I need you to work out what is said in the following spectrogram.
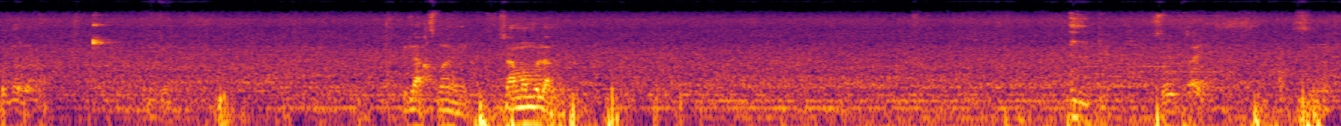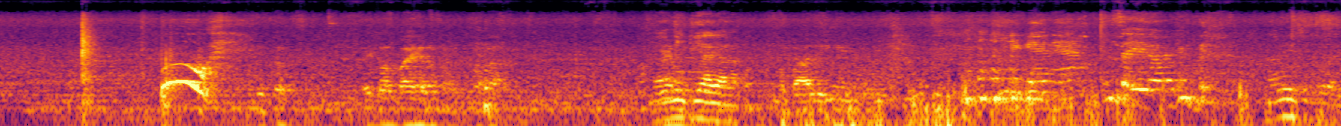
ito lang. Relax, mami. Sama mo lang. So tight. Woo! Dito. Ito ang pahiram ng mga Maraming tiyaya ako. mapalingin. Sige na. Sa'yo naman yung Maraming sukuran.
